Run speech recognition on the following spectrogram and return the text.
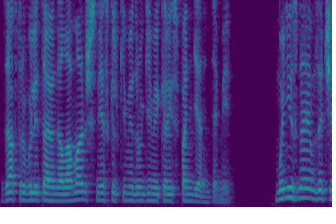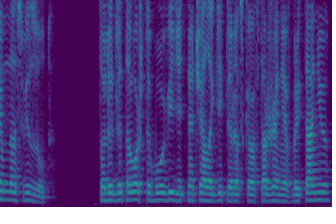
Завтра вылетаю на Ла-Манш с несколькими другими корреспондентами. Мы не знаем, зачем нас везут. То ли для того, чтобы увидеть начало гитлеровского вторжения в Британию,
